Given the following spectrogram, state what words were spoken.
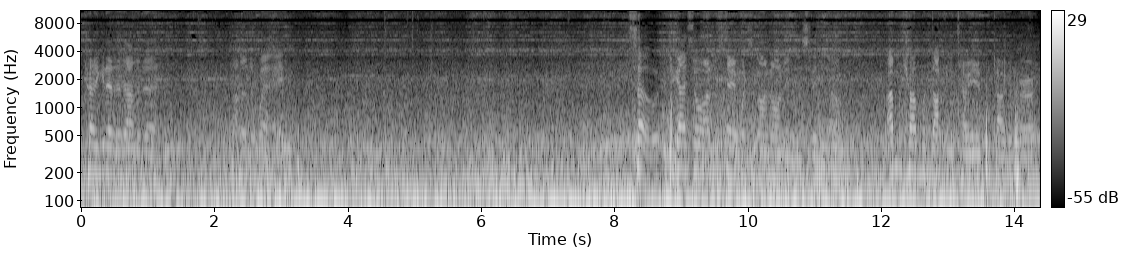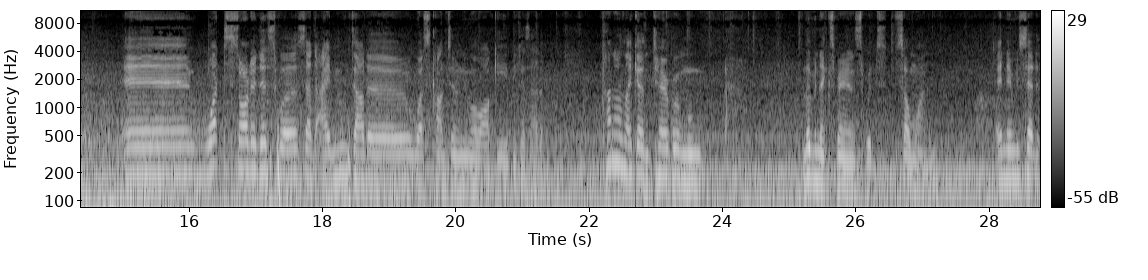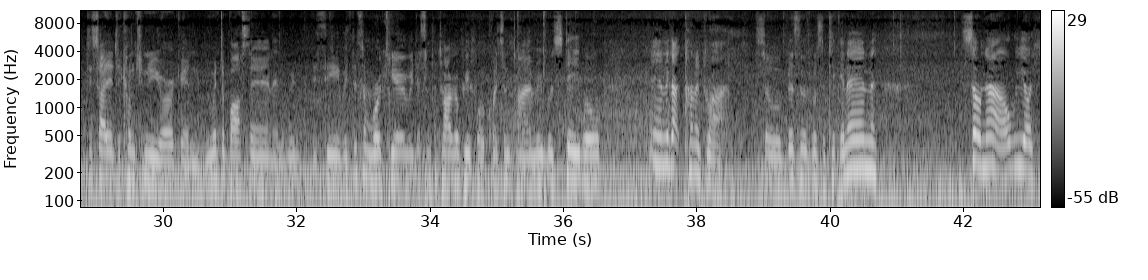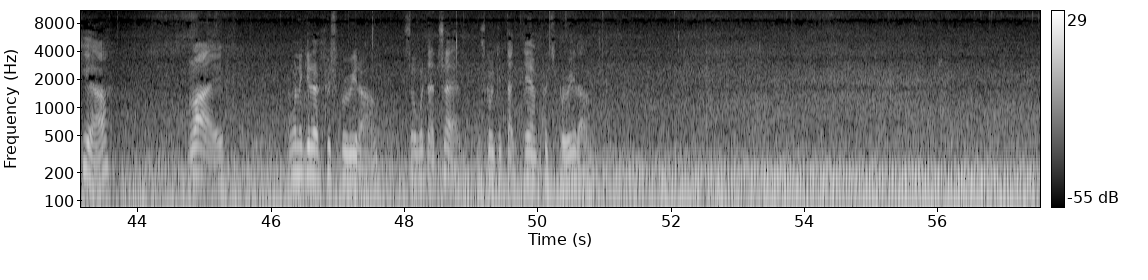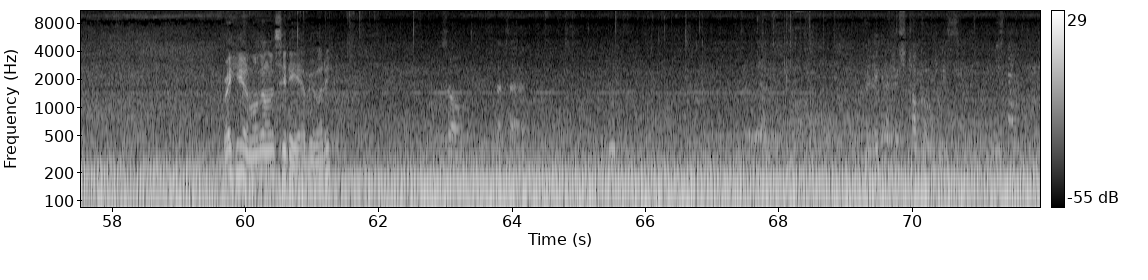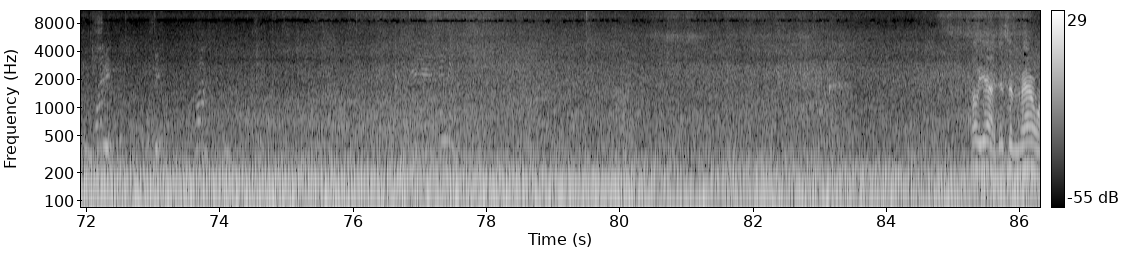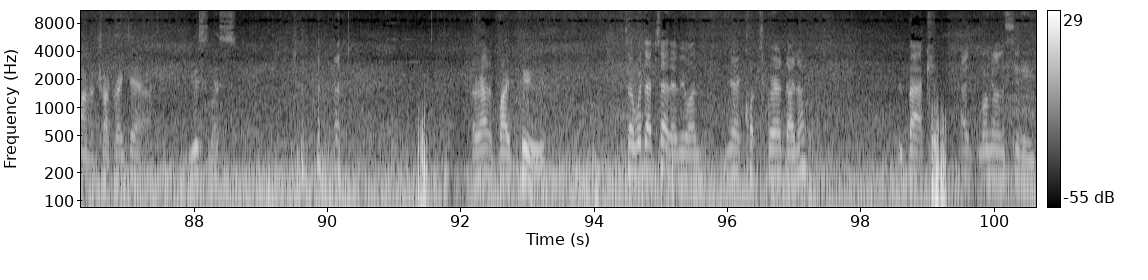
Try to get it out of the out of the way. So, if you guys don't understand what's going on in this video, I'm a travel documentarian photographer. And what started this was that I moved out of Wisconsin, Milwaukee, because I had a kind of like a terrible move, living experience with someone. And then we said decided to come to New York, and we went to Boston, and we DC. We did some work here. We did some photography for quite some time. It was stable, and it got kind of dry. So business was kicking in. So now we are here live. I want to get a fish burrito. So with that said, let's go get that damn fish burrito. Right here in Long Island City, everybody. So, that's that. May I get a fish taco, please? Sí, sí. Oh there's a marijuana truck right there. Useless. I'd rather buy food. So with that said, everyone, we're at Court Square Diner. We're back at Long Island City.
